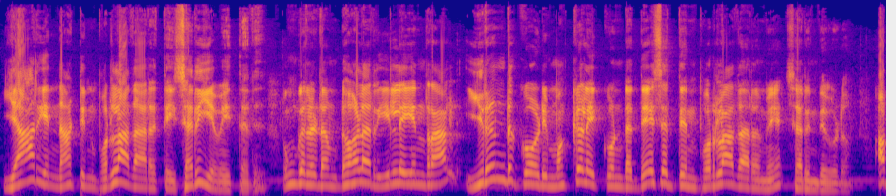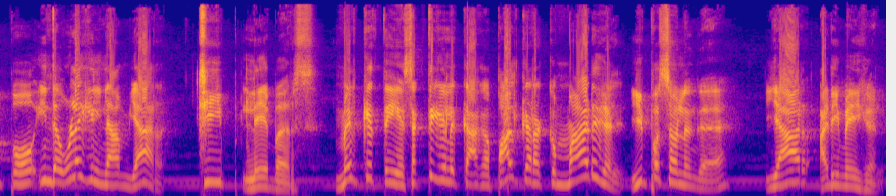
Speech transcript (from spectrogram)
யார் என் நாட்டின் பொருளாதாரத்தை சரிய வைத்தது? உங்களிடம் டாலர் இல்லை என்றால் இரண்டு கோடி மக்களை கொண்ட தேசத்தின் பொருளாதாரமே சரிந்துவிடும். அப்போ இந்த உலகில் நாம் யார்? சீப் லேபர்ஸ் மேற்கத்தைய சக்திகளுக்காக பால் கறக்கும் மாடுகள். இப்ப சொல்லுங்க யார் அடிமைகள்?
